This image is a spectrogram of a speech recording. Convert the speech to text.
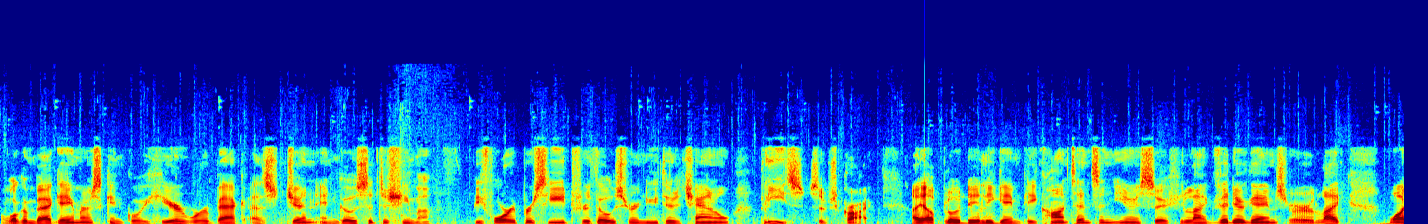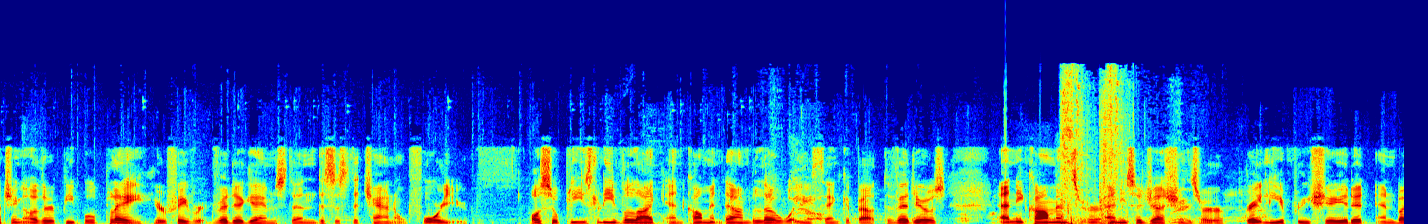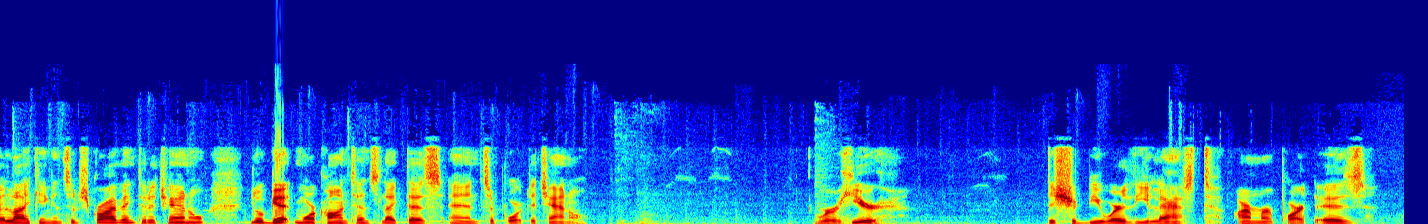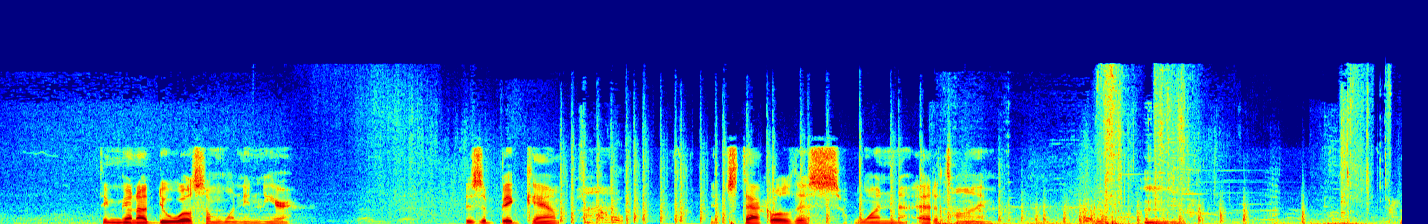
Welcome back gamers, Kenkoy here, we're back as Jin and Ghost of Tsushima. Before we proceed, for those who are new to the channel, please subscribe. I upload daily gameplay contents in here, so if you like video games or like watching other people play your favorite video games, then this is the channel for you. Also, please leave a like and comment down below what you think about the videos. Any comments or any suggestions are greatly appreciated and by liking and subscribing to the channel, you'll get more contents like this and support the channel. We're here. This should be where the last armor part is. I think I'm gonna duel someone in here. There's a big camp. Let's tackle this one at a time. Hmm.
